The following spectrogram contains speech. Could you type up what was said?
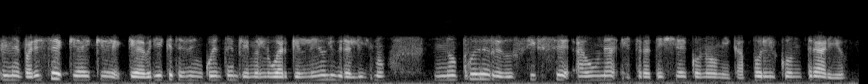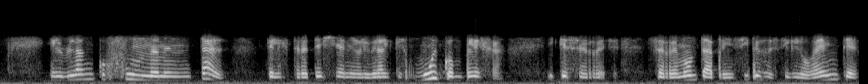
me parece que hay que, que habría que tener en cuenta en primer lugar que el neoliberalismo no puede reducirse a una estrategia económica. Por el contrario, el blanco fundamental de la estrategia neoliberal, que es muy compleja y que se, re- se remonta a principios del siglo XX,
